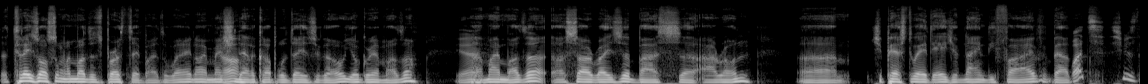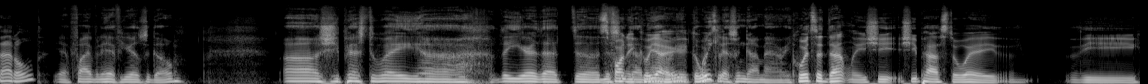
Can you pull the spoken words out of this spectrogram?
Uh, Today's also my mother's birthday, by the way. I know I mentioned Oh. that a couple of days ago. Your grandmother. Yeah, Uh, my mother, uh, Sarah Bas uh, Aaron, um, she passed away at the age of 95, about what? She was that old? yeah five and a half years ago. Uh, she passed away uh, the year that uh, It's Nissan funny, got yeah, married. it- the week Nissan got married. Coincidentally, she she passed away the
